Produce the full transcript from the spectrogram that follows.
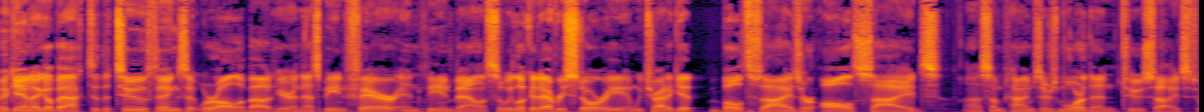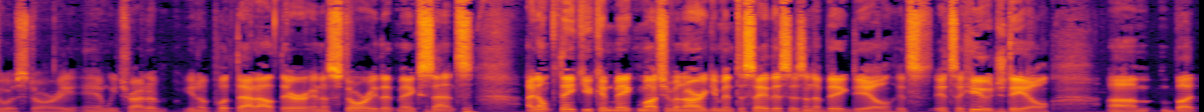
Again, I go back to the two things that we're all about here, and that's being fair and being balanced. So we look at every story and we try to get both sides or all sides uh, sometimes there's more than two sides to a story, and we try to, you know, put that out there in a story that makes sense. I don't think you can make much of an argument to say this isn't a big deal. It's it's a huge deal, um, but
